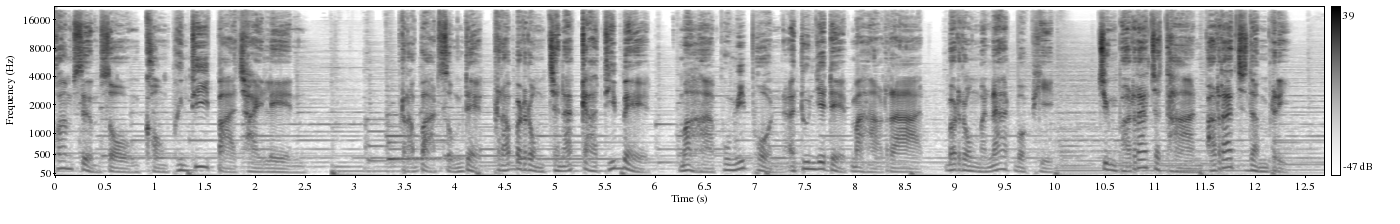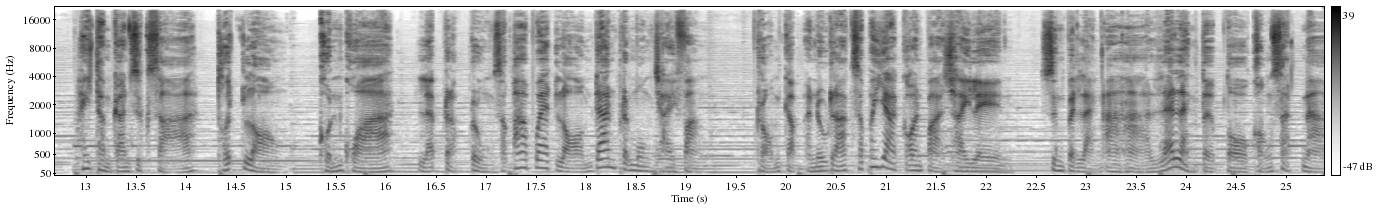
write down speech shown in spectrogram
ความเสื่อมโทรมของพื้นที่ป่าชายเลน พระบาทสมเด็จพระบรมชนากาธิเบศรมหาภูมิพล อดุลยเดชมหาราช บรมนาถบพิตร จึงพระราชทานพระราชดำริ ให้ทำการศึกษา ทดลอง ค้นคว้า และปรับปรุงสภาพแวดล้อมด้านประมงชายฝั่ง พร้อมกับอนุรักษ์ทรัพยากรป่าชายเลน ซึ่งเป็นแหล่งอาหารและแหล่งเติบโตของสัตว์น้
